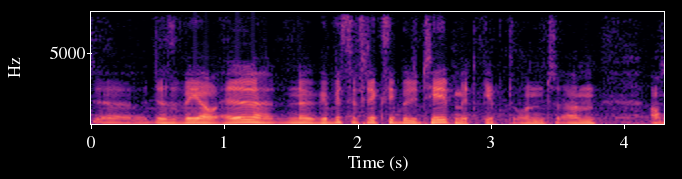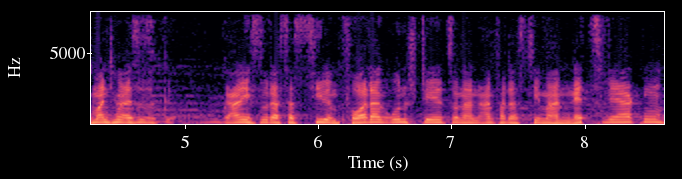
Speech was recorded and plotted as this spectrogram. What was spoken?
äh, das WOL eine gewisse Flexibilität mitgibt. Und ähm, auch manchmal ist es gar nicht so, dass das Ziel im Vordergrund steht, sondern einfach das Thema Netzwerken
